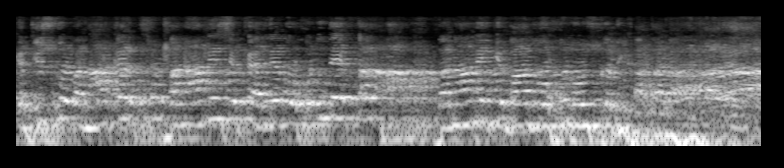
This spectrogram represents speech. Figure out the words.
कि जिसको बनाकर, बनाने से पहले वो खुद देखता रहा, बनाने के बाद वो खुद उसको दिखाता रहा।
